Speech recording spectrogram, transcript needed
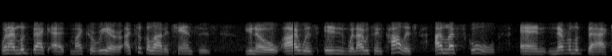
when I look back at my career, I took a lot of chances you know, I was in when I was in college, I left school and never looked back.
